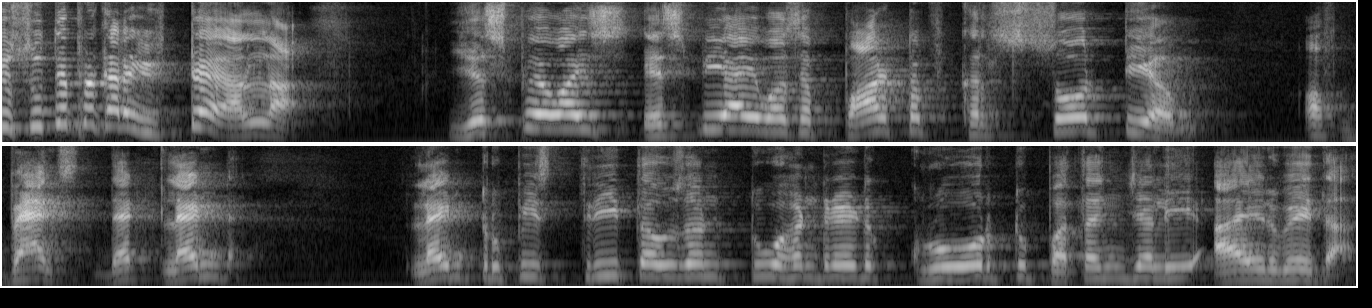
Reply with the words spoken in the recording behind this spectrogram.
ಈ ಸುದ್ದಿ ಪ್ರಕಾರ ಇಷ್ಟೇ ಅಲ್ಲ. B I was a part of consortium of banks that lend lent rupees 3200 crore to Patanjali Ayurveda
